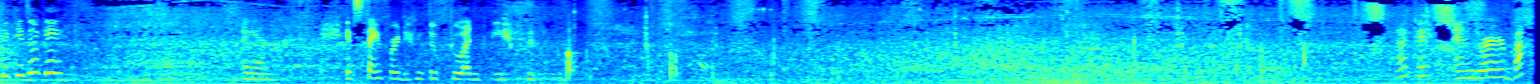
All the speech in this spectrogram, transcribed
Tuki tuki. Ayan. It's time for them to poo and pee. okay, and we're back.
